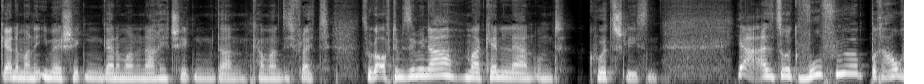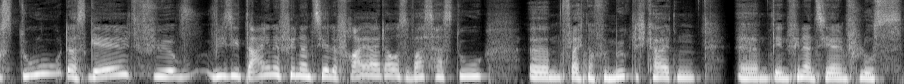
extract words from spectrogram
gerne mal eine E-Mail schicken, gerne mal eine Nachricht schicken, dann kann man sich vielleicht sogar auf dem Seminar mal kennenlernen und kurz schließen. Ja, also zurück, wofür brauchst du das Geld? Für wie sieht deine finanzielle Freiheit aus? Was hast du ähm, vielleicht noch für Möglichkeiten, ähm, den finanziellen Fluss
